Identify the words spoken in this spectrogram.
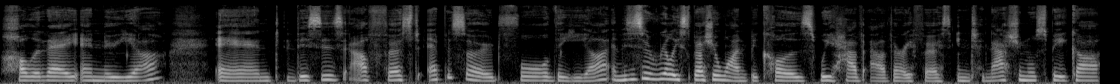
holiday and new year. And this is our first episode for the year. And this is a really special one because we have our very first international speaker.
